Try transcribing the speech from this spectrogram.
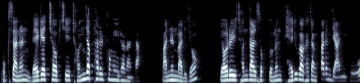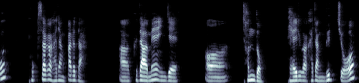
복사는 매개체 없이 전자파를 통해 일어난다. 맞는 말이죠. 열의 전달 속도는 대류가 가장 빠른 게 아니고 복사가 가장 빠르다. 아, 그 다음에 이제 어, 전도, 대류가 가장 늦죠.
